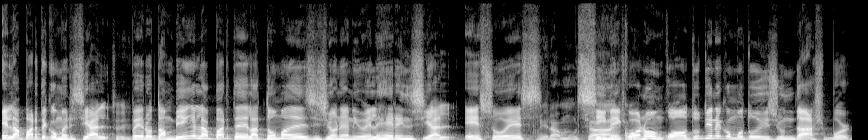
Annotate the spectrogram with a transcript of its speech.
en la parte comercial, Sí. pero también en la parte de la toma de decisiones a nivel gerencial. Eso es Mira, sine qua non. Cuando tú tienes, como tú dices, un dashboard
